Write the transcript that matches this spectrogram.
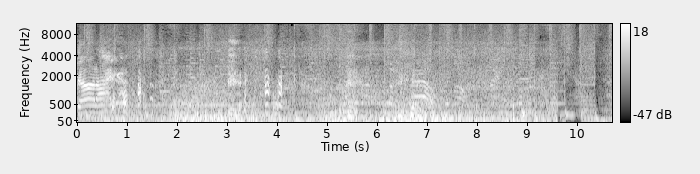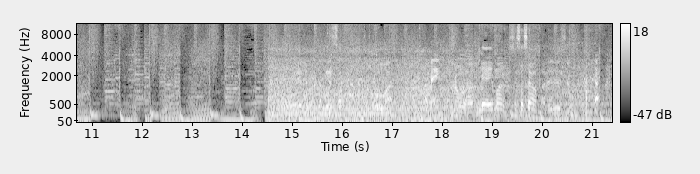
Caralho! Cabeça. Boa. Tá bem? Show. E aí, mano, sensação? Maneiríssimo.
